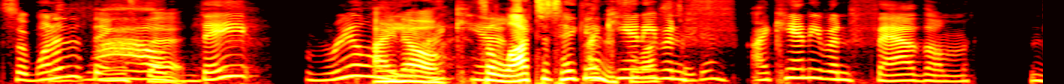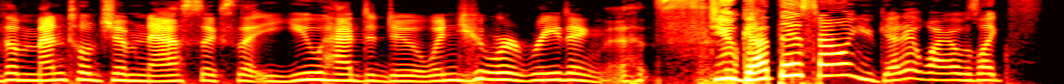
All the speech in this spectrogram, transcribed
so one of the things that they really I know. I it's a lot to take in. I can't even f- I can't even fathom the mental gymnastics that you had to do when you were reading this. Do you get this now? You get it why I was like f-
